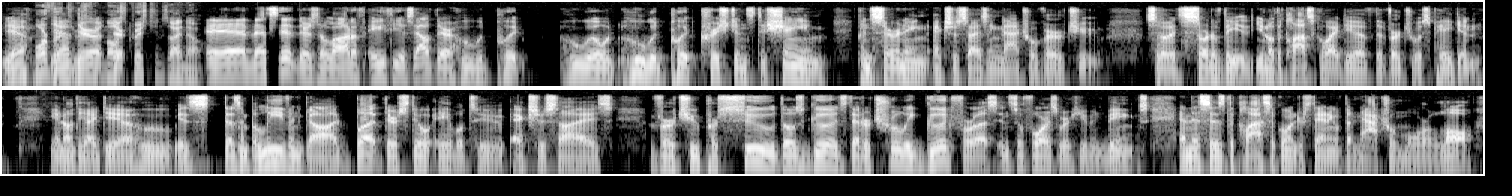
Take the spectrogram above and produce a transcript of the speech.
Yeah. More yeah, virtuous there- than most Christians I know. there- And that's it. There's a lot of atheists out there who would put who will who would put Christians to shame concerning exercising natural virtue. So it's sort of the you know the classical idea of the virtuous pagan, you know the idea who is doesn't believe in God, but they're still able to exercise virtue, pursue those goods that are truly good for us insofar as we're human beings. And this is the classical understanding of the natural moral law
